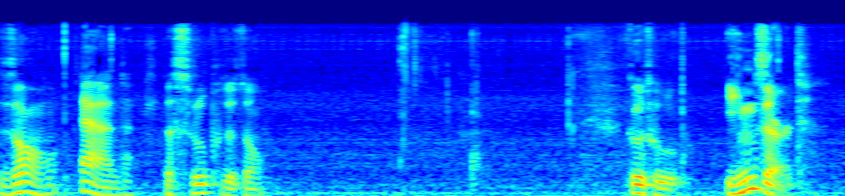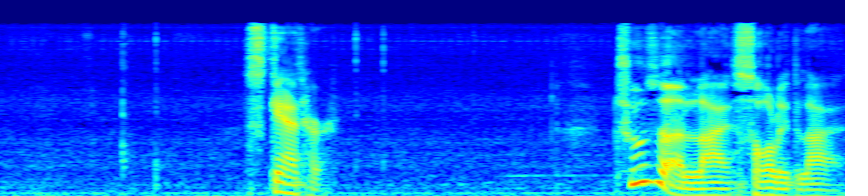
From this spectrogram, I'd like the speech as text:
zone and the throughput zone. Go to Insert, Scatter. Choose a line, solid line.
